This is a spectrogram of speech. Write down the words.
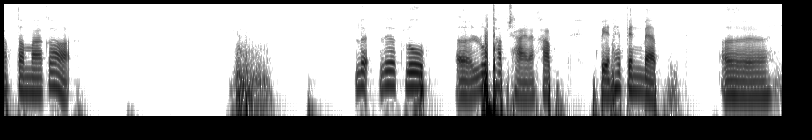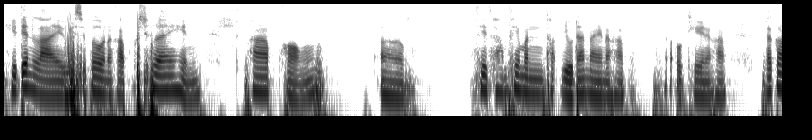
ครับ ต่อมาก็ เลือกเลือกรูป เอ่อ รูปภาพฉายนะครับ เปลี่ยนให้เป็นแบบ เอ่อ hidden line visible นะครับ เพื่อให้เห็นภาพของ เอ่อ ที่ทำที่มันอยู่ด้านในนะครับ โอเคนะครับ แล้วก็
